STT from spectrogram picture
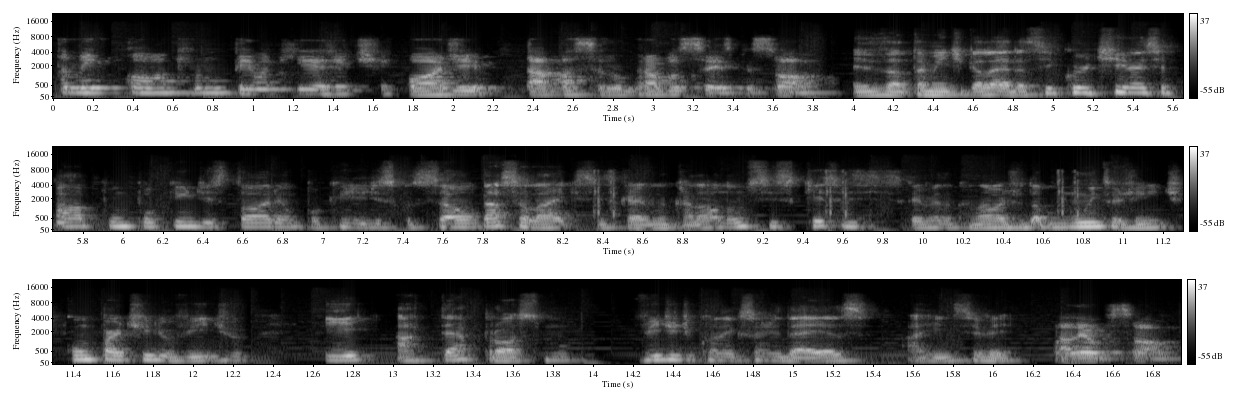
também coloquem um tema que a gente pode estar tá passando para vocês, pessoal. Exatamente, galera. Se curtiram esse papo, um pouquinho de história, um pouquinho de discussão, dá seu like, se inscreve no canal. Não se esqueça de se inscrever no canal, ajuda muito a gente. Compartilhe o vídeo e até a próxima vídeo de conexão de ideias. A gente se vê. Valeu, pessoal.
